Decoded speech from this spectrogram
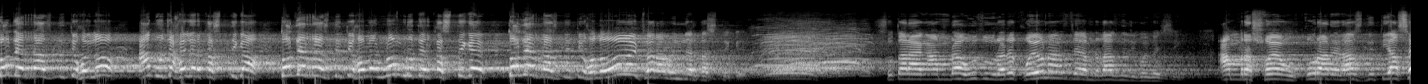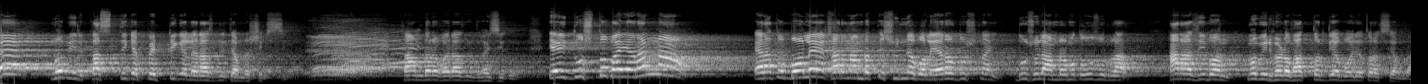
তোদের রাজনীতি হইল আবু জাহেলের কাছ থেকে তোদের রাজনীতি হলো নমরুদের কাছ থেকে তোদের রাজনীতি হলো ওই ফেরাউন্নার কাছ থেকে সুতরাং আমরা হুজুর, আরে কইও না যে আমরা রাজনীতি কই পাইছি? আমরা স্বয়ং কোরআনে রাজনীতি আছে, নবীর কাছ থেকে প্র্যাকটিক্যালে রাজনীতি আমরা শিখছি। তা আমরা রাজনীতি কই? এই দুষ্ট ভাই না, এরা তো বলে, কারণ আমরা শূন্য বলে এরা দোষ নাই। দোষ হলে আমরা মতো হুজুররা। সারা জীবন নবীর ভেড়ো ভাত্তর দিয়ে বইরে তো রাখছি আমরা।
